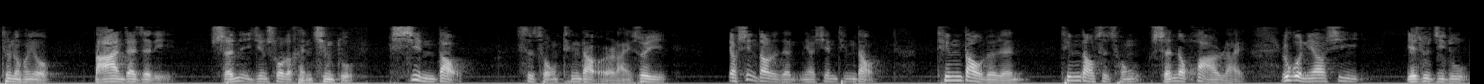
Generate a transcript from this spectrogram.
听众朋友，答案在这里，神已经说得很清楚，信道是从听到而来，所以要信道的人，你要先听到，听到的人。听到是从神的话而来。如果你要信耶稣基督，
